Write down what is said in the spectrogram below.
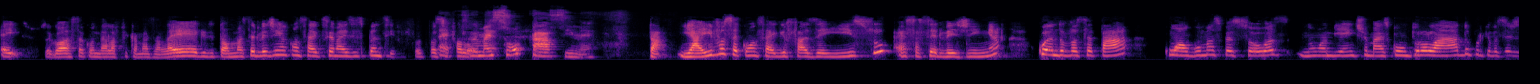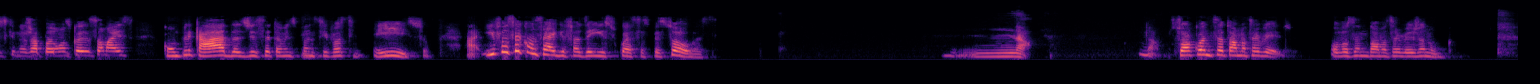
É isso. Você gosta quando ela fica mais alegre, toma uma cervejinha, consegue ser mais expansiva. Foi o que você é, falou. mais soltar, assim, né? Tá. E aí você consegue fazer isso, essa cervejinha, quando você tá com algumas pessoas num ambiente mais controlado, porque você disse que no Japão as coisas são mais complicadas de ser tão expansivo assim. Isso. Ah, e você consegue fazer isso com essas pessoas? Não. Não. Só quando você toma cerveja? Ou você não toma cerveja nunca?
